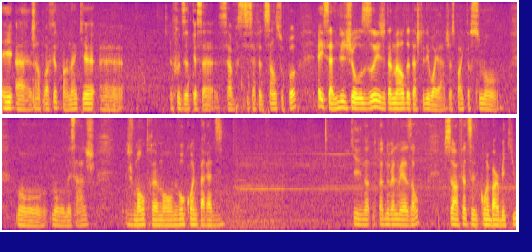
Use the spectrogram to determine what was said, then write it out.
Et euh, j'en profite pendant que euh, vous dites que ça, si ça fait du sens ou pas. Hey, salut José, j'ai tellement hâte de t'acheter des voyages. J'espère que tu as reçu mon, mon, message je vous montre mon nouveau coin de paradis, qui est notre, nouvelle maison. Ça, en fait, c'est le coin barbecue.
